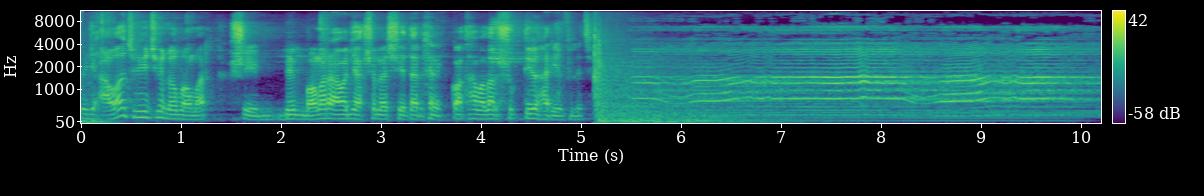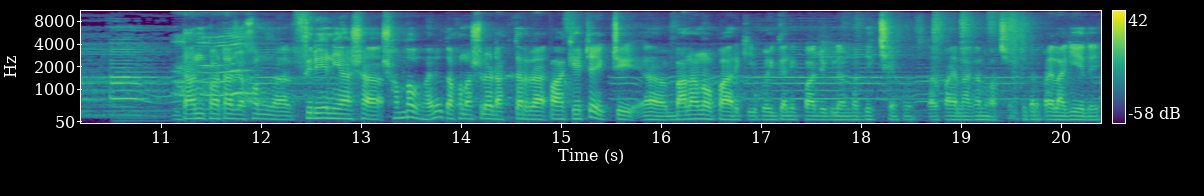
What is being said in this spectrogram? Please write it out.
ওই যে আওয়াজ হয়েছিল বোমার সে বোমার আওয়াজে আসলে সে তার কথা বলার শক্তিও হারিয়ে ফেলেছে। ডান পাটা যখন ফিরিয়ে নিয়ে আসা সম্ভব হয়নি, তখন আসলে ডাক্তাররা পা কেটে একটি বানানো পা আর কি, বৈজ্ঞানিক পা যেগুলো আমরা দেখছি এখন, তার পায়ে লাগানো আছে তার পায়ে লাগিয়ে দেয়।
